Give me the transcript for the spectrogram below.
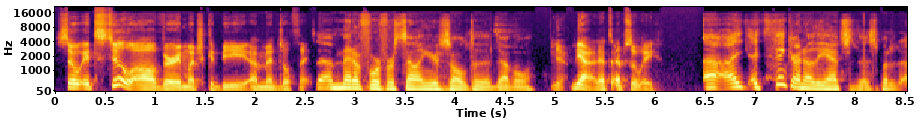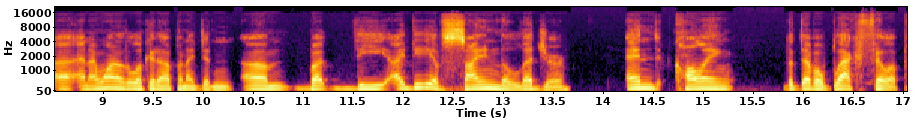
so it's still all very much could be a mental thing It's a metaphor for selling your soul to the devil. yeah yeah, that's absolutely Uh, I, I think I know the answer to this, but uh, and I wanted to look it up and I didn't. Um, but the idea of signing the ledger and calling the devil Black Phillip,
